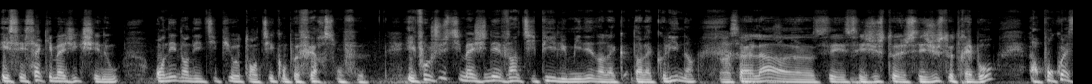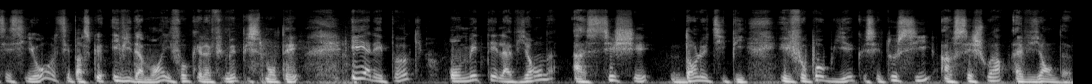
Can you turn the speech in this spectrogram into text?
Et c'est ça qui est magique chez nous. On est dans des tipis authentiques, on peut faire son feu. Et il faut juste imaginer 20 tipis illuminés dans la, dans la colline. hein. Euh, là, euh, c'est c'est juste, c'est juste très beau. Alors pourquoi c'est si haut? C'est parce que évidemment, il faut que la fumée puisse monter. Et à l'époque, on mettait la viande à sécher dans le tipi. Il faut pas oublier que c'est aussi un séchoir à viande.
